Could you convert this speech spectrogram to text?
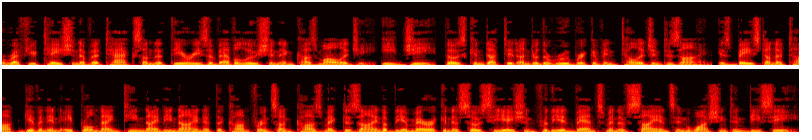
a refutation of attacks on the theories of evolution and cosmology e.g., those conducted under the rubric of intelligent design is based on a talk given in April 1999 at the Conference on Cosmic Design of the American Association for the Advancement of Science in Washington, D.C.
